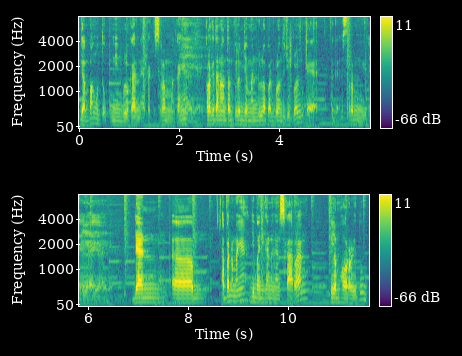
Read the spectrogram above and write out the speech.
gampang untuk menimbulkan efek serem. Makanya kalau kita nonton film zaman dulu 80-an 70-an itu kayak agak serem gitu. Iya iya iya. Dan em, apa namanya dibandingkan dengan sekarang film horor itu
